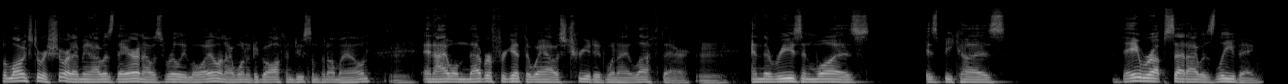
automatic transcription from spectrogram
but long story short, I mean, I was there and I was really loyal and I wanted to go off and do something on my own. Mm. And I will never forget the way I was treated when I left there. Mm. And the reason was, is because they were upset I was leaving.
